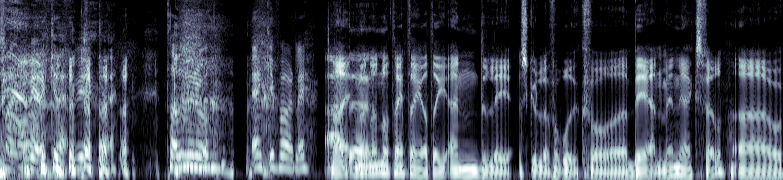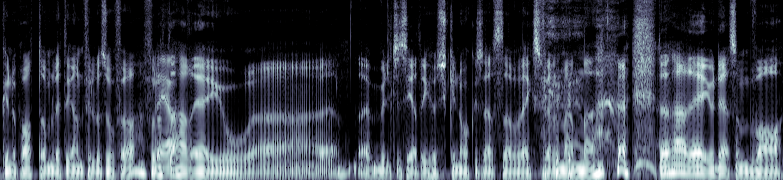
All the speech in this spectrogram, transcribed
Nei, vi gjør ikke det. vi gjør ikke det. Ta det med ro. Jeg er ikke farlig. Nei, men nå tenkte jeg at jeg endelig skulle få bruk for eh, B-en min i X-Fill, eh, og kunne prate om litt grann filosofer. For dette her er jo eh, Jeg vil ikke si at jeg husker noe som helst av X-Fill, men eh, det her er jo det som var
